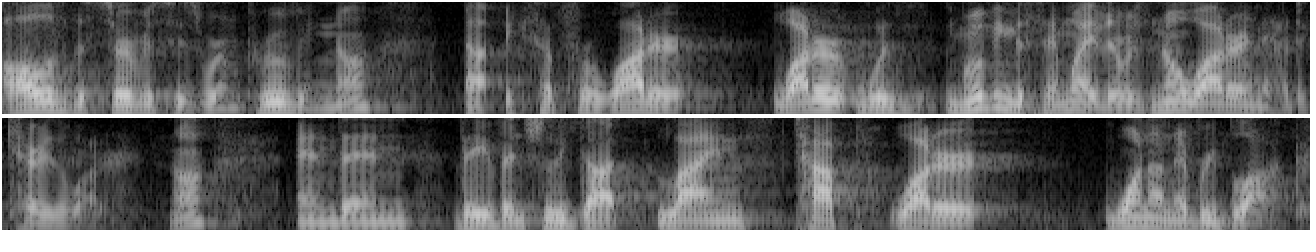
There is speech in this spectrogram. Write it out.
all of the services were improving, no? Uh, except for water. Water was moving the same way. There was no water and they had to carry the water, no? And then they eventually got lines, tap water, one on every block.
